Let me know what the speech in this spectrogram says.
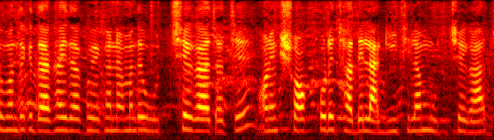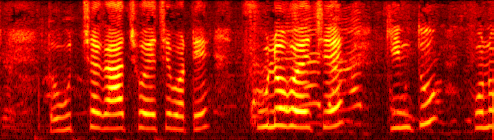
তোমাদেরকে দেখাই, দেখো এখানে আমাদের উচ্ছে গাছ আছে। অনেক শখ করে ছাদে লাগিয়েছিলাম উচ্ছে গাছ। তো উচ্ছে গাছ হয়েছে বটে, ফুলও হয়েছে, কিন্তু কোনো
